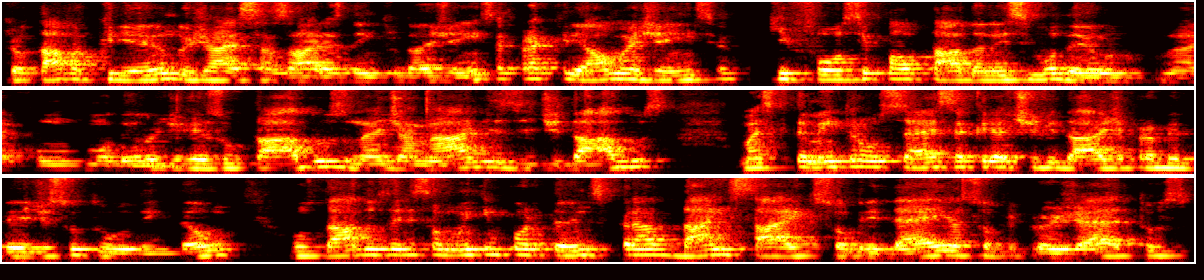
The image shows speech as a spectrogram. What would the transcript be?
que eu estava criando já essas áreas dentro da agência, para criar uma agência que fosse pautada nesse modelo, né, com um modelo de resultados, né, de análise de dados, mas que também trouxesse a criatividade para beber disso tudo. Então, os dados eles são muito importantes para dar insights sobre ideias, sobre projetos,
